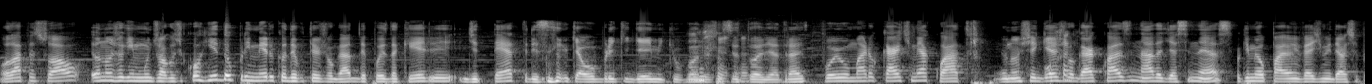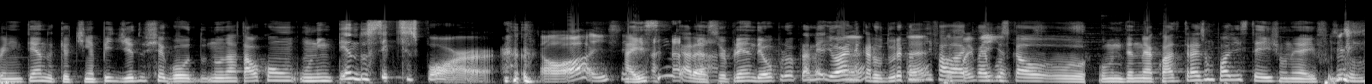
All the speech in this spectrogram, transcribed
Olá pessoal, eu não joguei muitos jogos de corrida. O primeiro que eu devo ter jogado depois daquele de Tetris, que é o Brick Game que o Wanderson citou ali atrás, foi o Mario Kart 64. Eu não cheguei a jogar quase nada de SNES, porque meu pai, ao invés de me dar o Super Nintendo, que eu tinha pedido, chegou no Natal com um Nintendo 64. Ó, aí sim. Aí sim, cara, surpreendeu pro, pra melhor, É, né, cara? O duro é quando é, ele falar que vai meia. buscar o, o, o Nintendo 64 e traz um Polystation, né? Aí fudeu.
